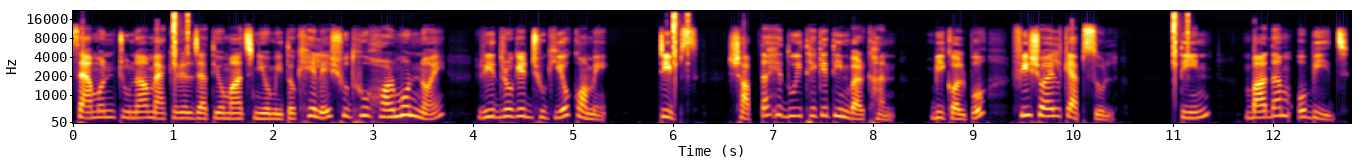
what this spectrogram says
স্যামন টুনা, ম্যাকারেল জাতীয় মাছ নিয়মিত খেলে শুধু হরমোন নয় হৃদরোগের ঝুঁকিও কমে। টিপস, সপ্তাহে দুই থেকে তিনবার খান। বিকল্প, ফিশ অয়েল ক্যাপসুল। তিন, বাদাম ও বীজ।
